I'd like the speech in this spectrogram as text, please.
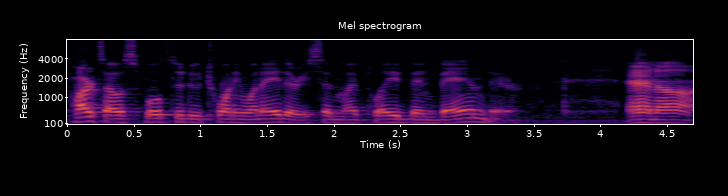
parts I was supposed to do 21A there. He said my play had been banned there. And oh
